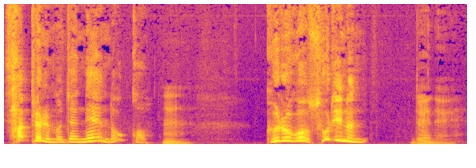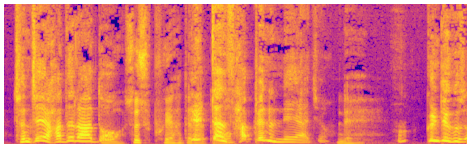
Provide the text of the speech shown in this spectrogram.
사표를 먼저 내놓고 음. 그러고 수리는 네네. 전체 하더라도 어, 수습 후에 하더라도 일단 사표는 내야죠. 네. 어? 그런데 그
